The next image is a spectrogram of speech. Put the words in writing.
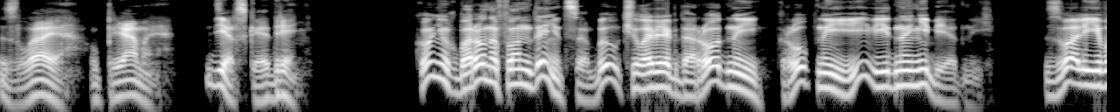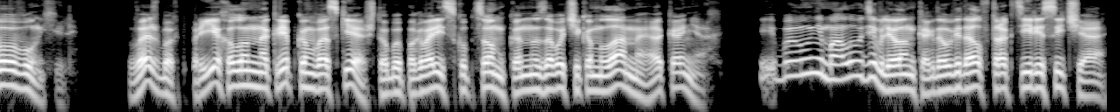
Злая, упрямая, дерзкая дрянь. Конюх барона фон Денница был человек дородный, крупный и, видно, не бедный. Звали его Вунхель. В Эшбахт приехал он на крепком воске, чтобы поговорить с купцом-коннозаводчиком Ламме о конях. И был немало удивлен, когда увидал в трактире сыча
